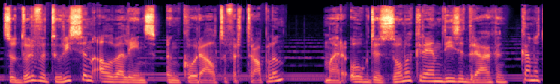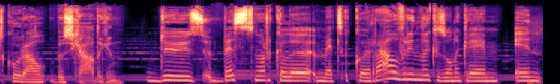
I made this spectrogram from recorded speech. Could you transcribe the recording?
Zo durven toeristen al wel eens een koraal te vertrappelen, maar ook de zonnecrème die ze dragen kan het koraal beschadigen. Dus best snorkelen met koraalvriendelijke zonnecrème en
